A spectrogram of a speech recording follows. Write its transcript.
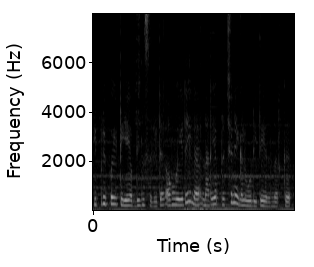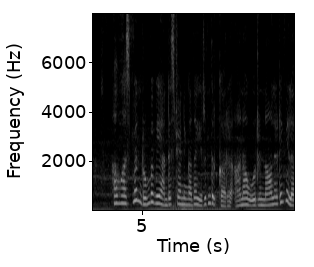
இப்படி போயிட்டியே அப்படின்னு சொல்லிட்டு அவங்க இடையில நிறைய பிரச்சனைகள் ஓடிட்டே இருந்திருக்கு. அவங்க ஹஸ்பண்ட் ரொம்பவே அண்டர்ஸ்டாண்டிங்காக தான் இருந்திருக்காரு. ஆனால் ஒரு நாளடைவில்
